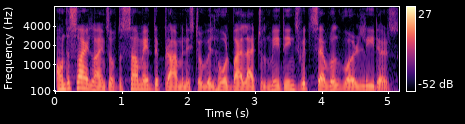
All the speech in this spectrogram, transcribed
On the sidelines of the summit, the Prime Minister will hold bilateral meetings with several world leaders.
